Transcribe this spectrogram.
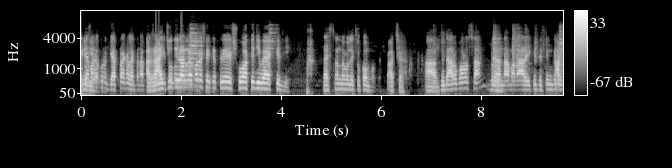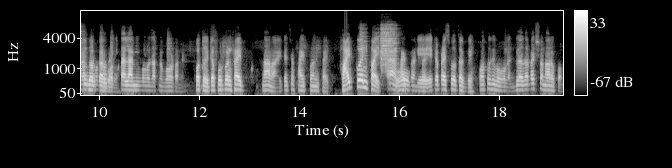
এটা মানে কোনো গ্যাপ রাখা লাগবে না। আর রাইস যদি রান্না করে সেক্ষেত্রে সোয়া কেজি বা এক কেজি। রাইস রান্না করলে একটু কম হবে। আচ্ছা। আর যদি আরও বড় চান যে হুম। না কেজি তিন কেজি দরকার বড়। তাহলে আমি বলব যে আপনি বড়টা নেন। কত? এটা ফোর পয়েন্ট ফাইভ না না এটা হচ্ছে five point five five point five হ্যাঁ ফাইভ পয়েন্ট ওকে ফাইভ এটা প্রাইস কত থাকবে? কত দিব বলেন? দুই হাজার বাইশশো না আরও কম।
